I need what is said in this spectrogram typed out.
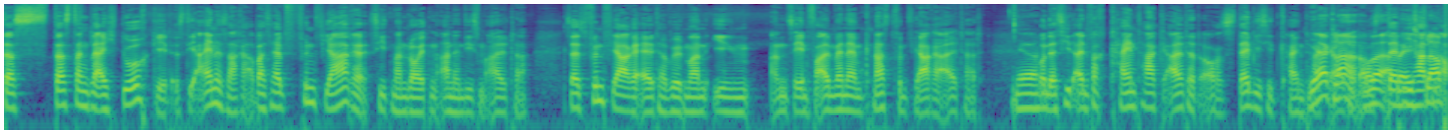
dass das dann gleich durchgeht, ist die eine Sache. Aber selbst fünf Jahre sieht man Leuten an in diesem Alter. Selbst fünf Jahre älter würde man ihn ansehen, vor allem wenn er im Knast fünf Jahre alt hat. Ja. Und er sieht einfach kein Tag gealtert aus. Debbie sieht keinen Tag Ja, klar, gealtert aus. aber- aber Debbie ich hat ein Auto,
